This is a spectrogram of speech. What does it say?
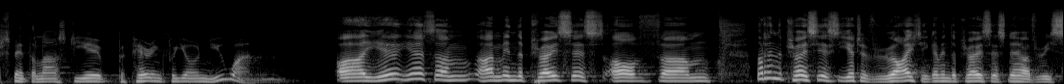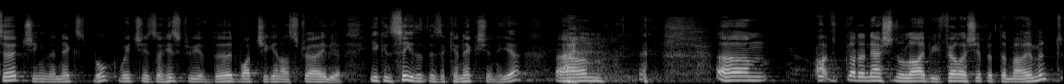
spent the last year preparing for your new one. Uh, yeah, yes, I'm, I'm in the process of, um, not in the process yet of writing, I'm in the process now of researching the next book, which is a history of bird watching in Australia. You can see that there's a connection here. Um, um, I've got a National Library Fellowship at the moment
